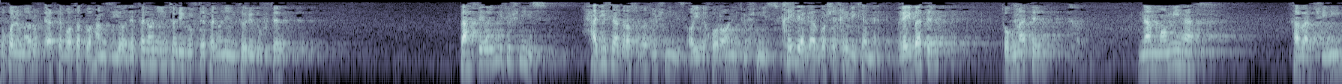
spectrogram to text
به قول معروف ارتباطات با هم زیاده. فلانی اینطوری گفته فلانی اینطوری گفته. بحث علمی توش نیست. حدیث از رسول توش نیست. آیه قرآنی توش نیست. خیلی اگر باشه خیلی کمه. غیبت تهمت نمامی هست. خبرچینی.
